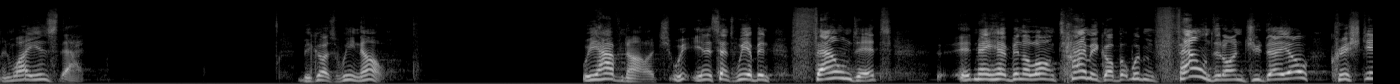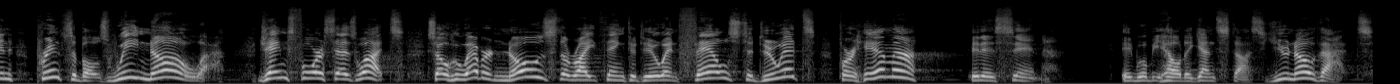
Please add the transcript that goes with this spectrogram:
And why is that? Because we know. We have knowledge. We, in a sense, we have been founded. It may have been a long time ago, but we've been founded on Judeo Christian principles. We know. James 4 says what? So whoever knows the right thing to do and fails to do it, for him uh, it is sin. It will be held against us. You know that.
